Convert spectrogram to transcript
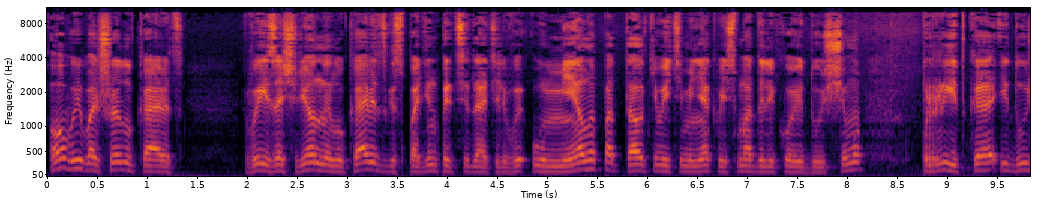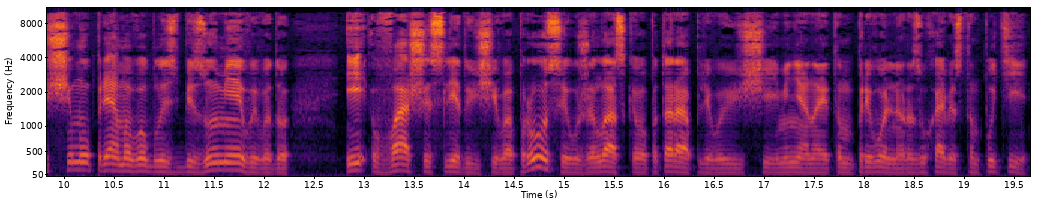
«О, вы большой лукавец! Вы изощренный лукавец, господин председатель! Вы умело подталкиваете меня к весьма далеко идущему, прытко идущему прямо в область безумия выводу – и ваши следующие вопросы, уже ласково поторапливающие меня на этом привольно разухабистом пути,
